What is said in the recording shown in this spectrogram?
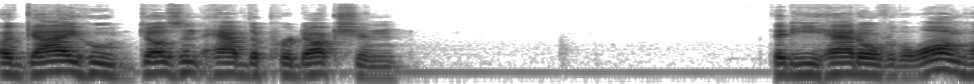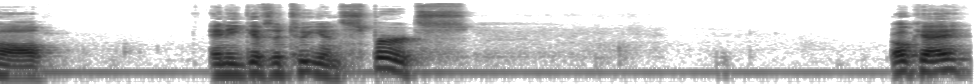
a guy who doesn't have the production that he had over the long haul, and he gives it to you in spurts. Okay,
